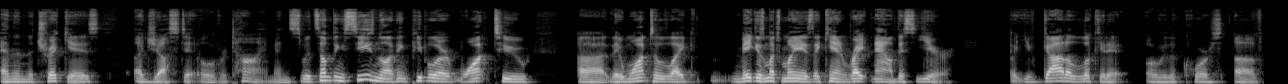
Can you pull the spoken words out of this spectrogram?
And then the trick is adjust it over time. And so with something seasonal, I think people are want to uh, they want to like make as much money as they can right now this year, but you've got to look at it over the course of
